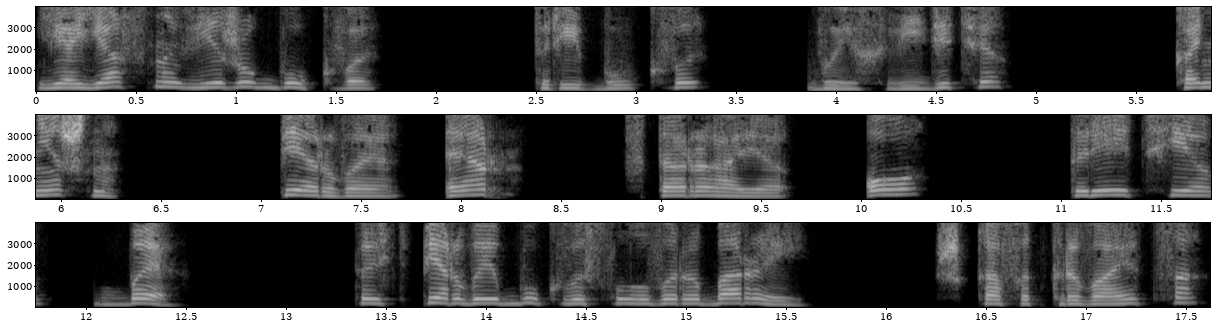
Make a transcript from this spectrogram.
Я ясно вижу буквы. Три буквы? Вы их видите? Конечно. Первая — «Р», вторая — «О», третья — «Б». То есть первые буквы слова «роборей». Шкаф открывается,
